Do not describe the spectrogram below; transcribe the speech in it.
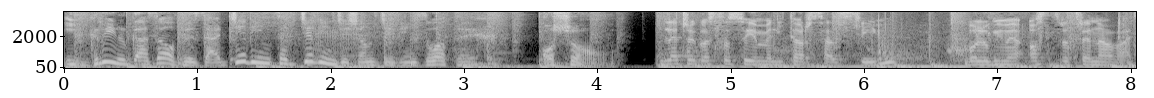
I grill gazowy za 999 zł. Auchan. Dlaczego stosujemy Litorsal Slim? Bo lubimy ostro trenować.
